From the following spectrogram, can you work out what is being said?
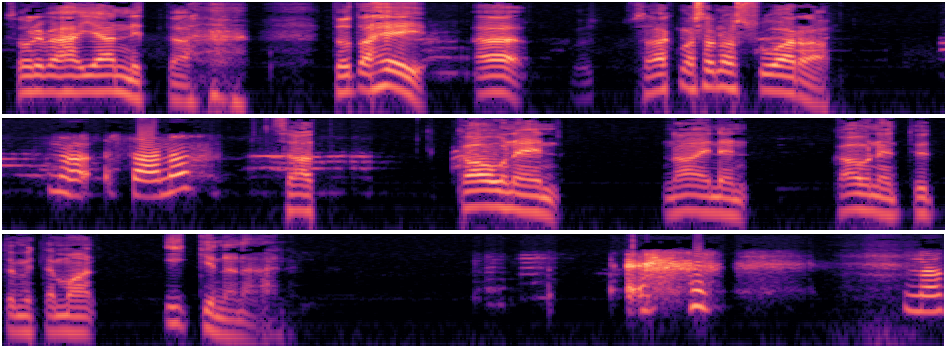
Sori vähän jännittää. tota hei, ää, saanko mä sanoa suoraan? No, sano. Sä oot kaunein nainen, kaunein tyttö, mitä mä oon ikinä nähnyt. no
